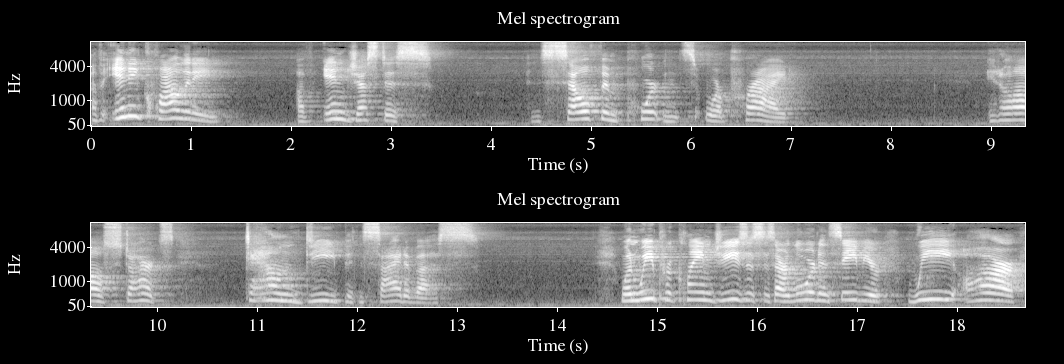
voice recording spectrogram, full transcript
of inequality, of injustice and self importance or pride. It all starts down deep inside of us. When we proclaim Jesus as our Lord and Savior, we are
